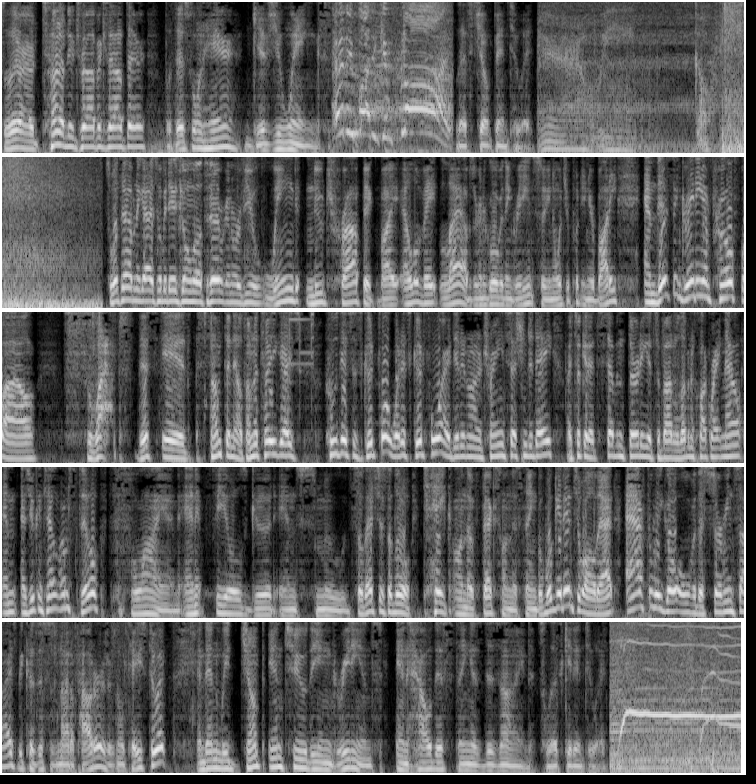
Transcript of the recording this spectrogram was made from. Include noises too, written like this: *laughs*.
So there are a ton of nootropics out there, but this one here gives you wings. Anybody can fly! Let's jump into it. Here we go. So what's happening guys? Hope your day's going well. Today we're going to review Winged Nootropic by Elyvate Labs. We're going to go over the ingredients so you know what you're putting in your body. And this ingredient profile slaps. This is something else. I'm going to tell you guys who this is good for, what it's good for. I did it on a training session today. I took it at 7.30. It's about 11 o'clock right now. And as you can tell, I'm still flying and it feels good and smooth. So that's just a little take on the effects on this thing. But we'll get into all that after we go over the serving size because this is not a powder. There's no taste to it. And then we jump into the ingredients and how this thing is designed. So let's get into it.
